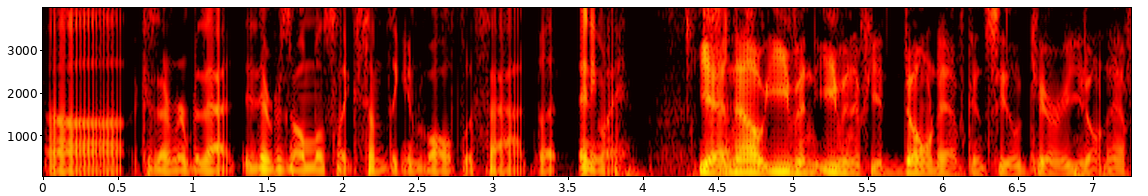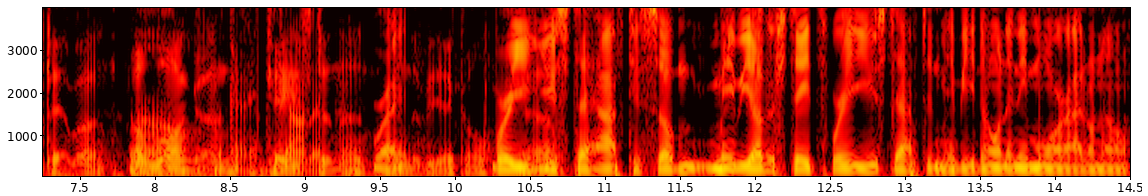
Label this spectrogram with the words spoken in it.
Uh, because I remember that there was almost like something involved with that. But anyway, yeah. so- now even even if you don't have concealed carry, you don't have to have a, a Oh, long gun okay, cased in the Right. in the vehicle. Where you yeah. used to have to, so maybe other states where you used to have to, maybe you don't anymore. I don't know.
